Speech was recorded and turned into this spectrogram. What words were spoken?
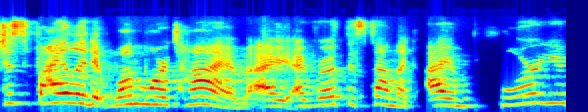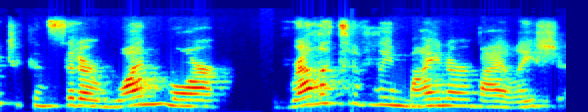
just violate it one more time I, I wrote this down like i implore you to consider one more relatively minor violation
